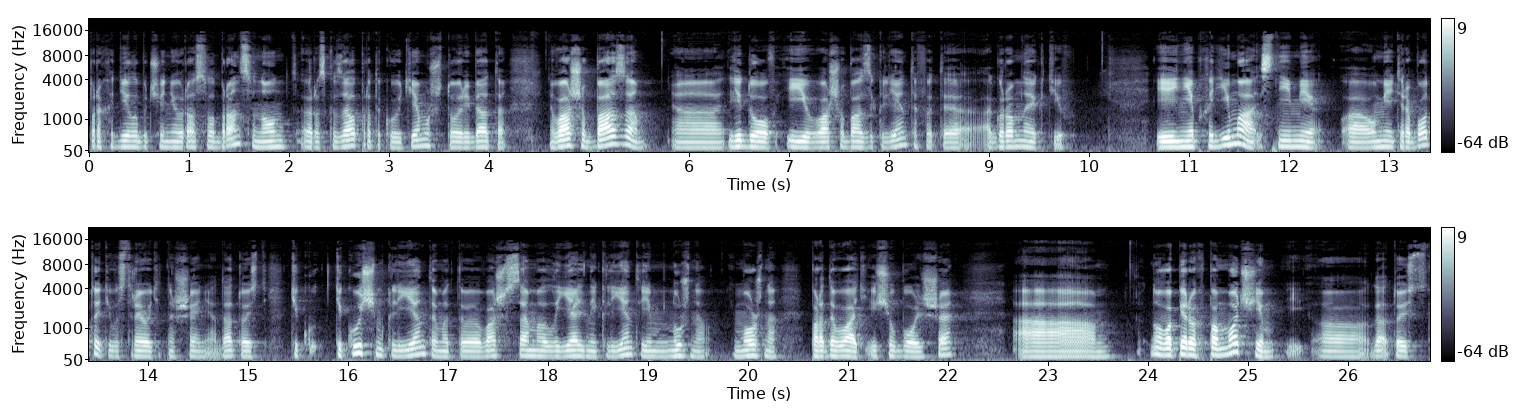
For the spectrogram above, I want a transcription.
проходил обучение у Рассела Брансона, он рассказал про такую тему, что, ребята, ваша база э, лидов и ваша база клиентов – это огромный актив. И необходимо с ними э, уметь работать и выстраивать отношения, да, то есть теку, текущим клиентам, это ваши самые лояльные клиенты, им нужно, можно продавать еще больше, а, ну, во-первых, помочь им, э, да, то есть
